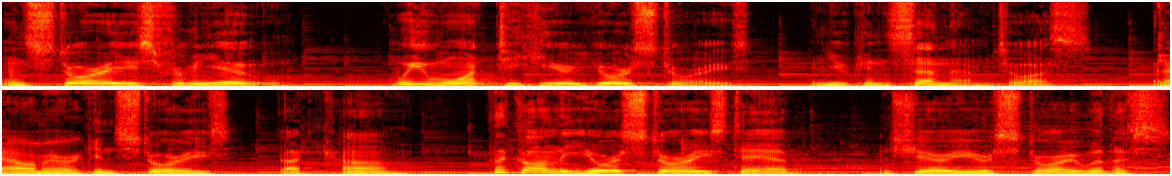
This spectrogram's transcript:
and stories from you. We want to hear your stories, and you can send them to us at ouramericanstories.com. Click on the Your Stories tab and share your story with us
